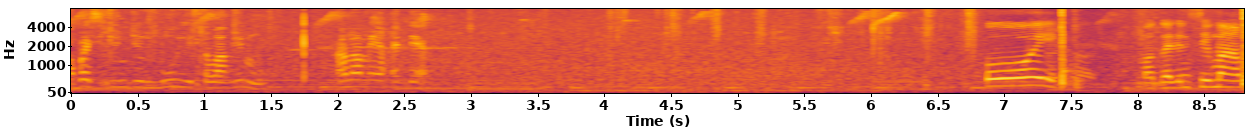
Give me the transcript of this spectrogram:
Abay, si Junjun Buhi, tawagin mo. Ah, mamaya ka din. Uy! Magaling si mama.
